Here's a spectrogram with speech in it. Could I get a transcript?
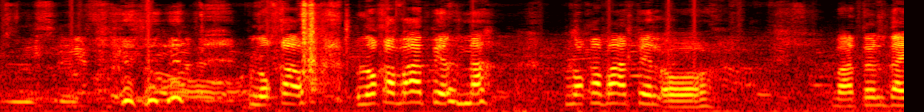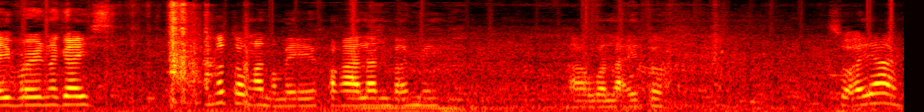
Loka, loka battle na. Loka battle, oh. Battle diver na guys. Ano tong ano, may pangalan ba may? Ah, wala ito. So, ayan.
